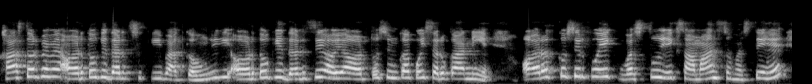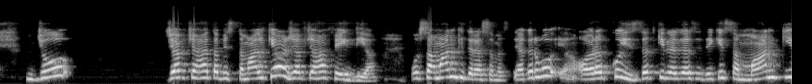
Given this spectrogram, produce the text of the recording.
खास तौर पे मैं औरतों के दर्द की बात कहूँगी कि औरतों के दर्द से और या औरतों से उनका कोई सरोकार नहीं है। औरत को सिर्फ़ वो एक वस्तु, एक सामान समझते हैं जो जब चाह तब इस्तेमाल किया और जब चाह फेंक दिया। वो सामान की तरह समझते अगर वो औरत को इज़्ज़त की नज़र से देखे, सम्मान की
